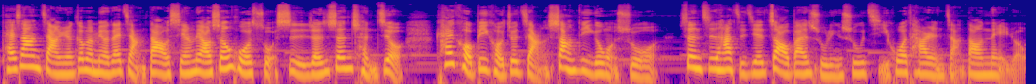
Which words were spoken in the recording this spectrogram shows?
台上讲员根本没有在讲到闲聊生活琐事、人生成就，开口闭口就讲上帝跟我说。甚至他直接照搬属灵书籍或他人讲到内容，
